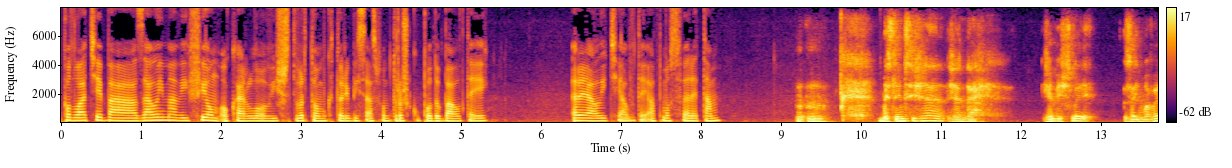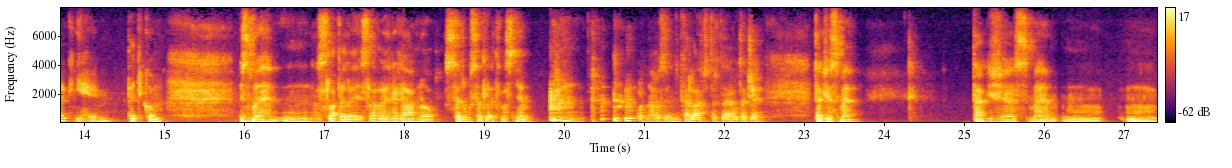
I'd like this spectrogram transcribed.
podľa teba zaujímavý film o Karlovi IV, ktorý by sa aspoň trošku podobal tej realite alebo tej atmosfére tam? Mm-mm. Myslím si, že, že ne. Že vyšly zajímavé knihy. Teďkom my jsme mm, slavili, slavili nedávno 700 let vlastně od narození Karla IV., takže, takže jsme takže jsme mm, mm,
